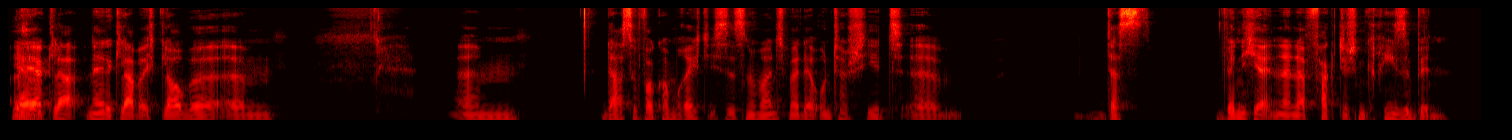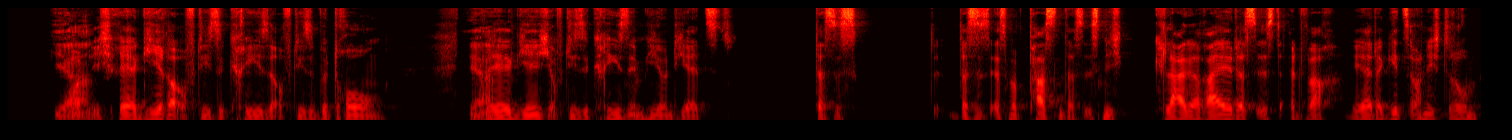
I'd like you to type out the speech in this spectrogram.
Also- ja, klar. Nee, klar, aber ich glaube, ähm, ähm, da hast du vollkommen recht. Es ist nur manchmal der Unterschied, ähm, dass, wenn ich ja in einer faktischen Krise bin, Ja. Und ich reagiere auf diese Krise, auf diese Bedrohung. Ja. Reagiere ich auf diese Krise im Hier und Jetzt. Das ist, das ist erstmal passend. Das ist nicht Klagerei, das ist einfach, ja, da geht es auch nicht darum,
